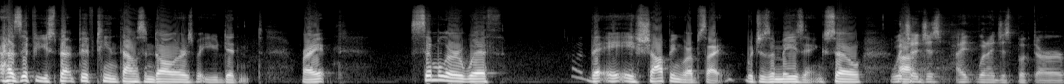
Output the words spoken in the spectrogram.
as if you spent $15,000 but you didn't, right? Similar with the AA shopping website, which is amazing. So, Which uh, I just I when I just booked our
